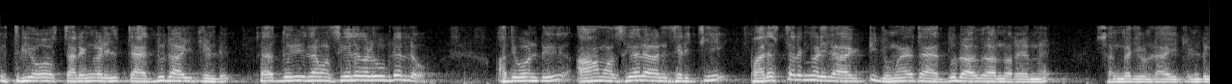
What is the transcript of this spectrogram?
എത്രയോ സ്ഥലങ്ങളിൽ തദ്ദുതായിട്ടുണ്ട് തദ്ദുരിലെ മസീലകളും ഉണ്ടല്ലോ. അതുകൊണ്ട് ആ മസീല അനുസരിച്ച് പല സ്ഥലങ്ങളിലായിട്ട് ജുമ തദ്ദുതാകുക എന്ന് പറയുന്ന സംഗതി ഉണ്ടായിട്ടുണ്ട്.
